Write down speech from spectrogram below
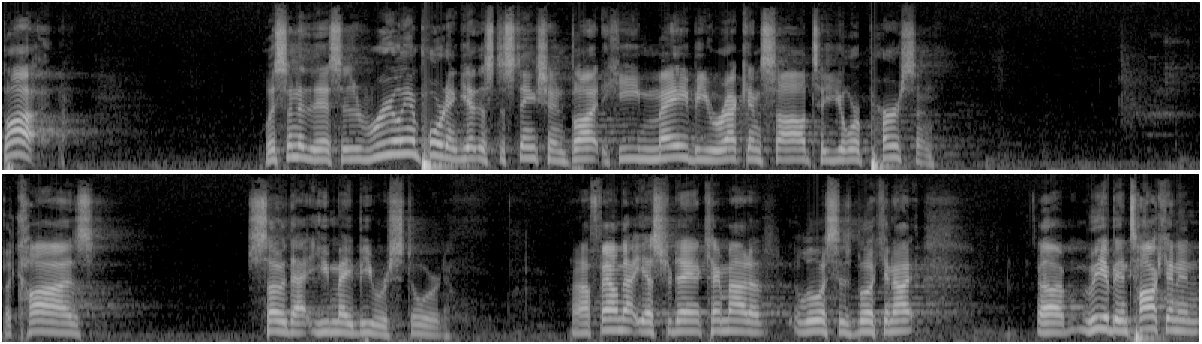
But, listen to this, it's really important to get this distinction, but he may be reconciled to your person because so that you may be restored. I found that yesterday, and it came out of Lewis's book. And I, uh, we have been talking, and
